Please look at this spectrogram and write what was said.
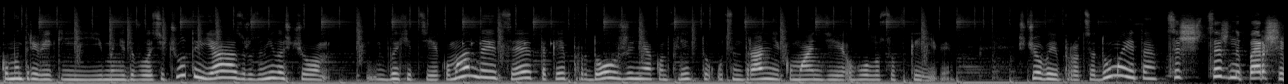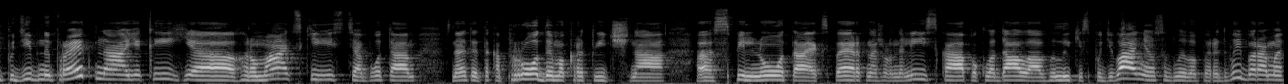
коментарів, які мені довелося чути, я зрозуміла, що вихід цієї команди це таке продовження конфлікту у центральній команді голосу в Києві. Що ви про це думаєте? Це ж це ж не перший подібний проект, на який е, громадськість або там, знаєте, така продемократична е, спільнота, експертна, журналістська покладала великі сподівання, особливо перед виборами.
